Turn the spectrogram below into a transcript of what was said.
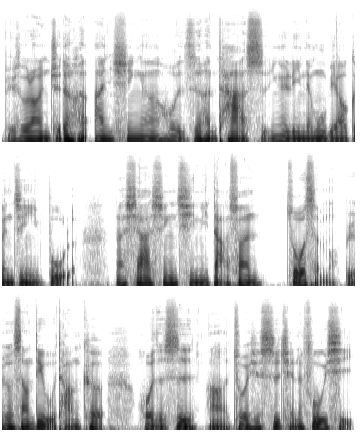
比如说，让你觉得很安心啊，或者是很踏实，因为离你的目标更进一步了。那下星期你打算做什么？比如说上第五堂课，或者是啊做一些事前的复习。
